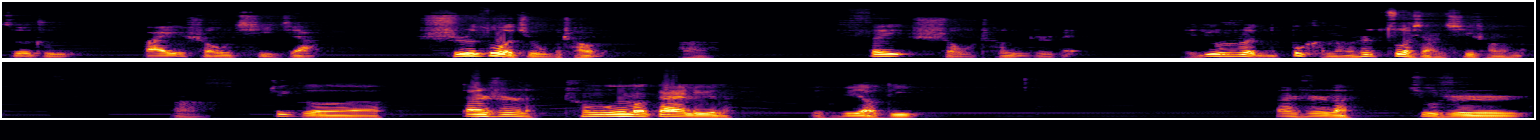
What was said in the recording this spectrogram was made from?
则主白手起家，十做九不成啊，非守成之辈。也就是说，你不可能是坐享其成的啊。这个，但是呢，成功的概率呢也会比较低。但是呢，就是。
